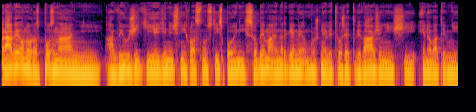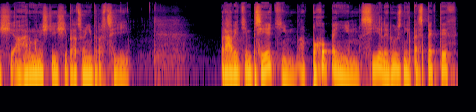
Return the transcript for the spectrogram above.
Právě ono rozpoznání a využití jedinečných vlastností spojených s oběma energiemi umožňuje vytvořit vyváženější, inovativnější a harmoničtější pracovní prostředí. Právě tím přijetím a pochopením síly různých perspektiv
